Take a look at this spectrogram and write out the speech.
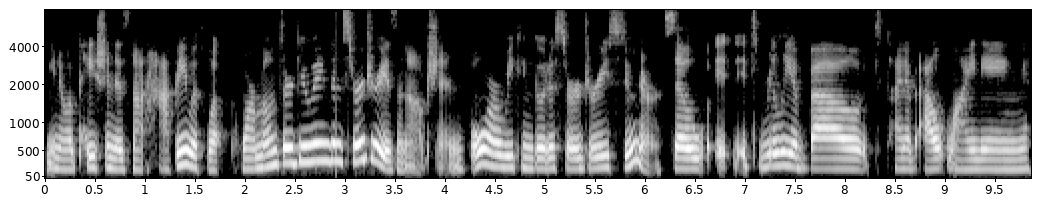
you know a patient is not happy with what hormones are doing then surgery is an option or we can go to surgery sooner. So it, it's really about kind of outlining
